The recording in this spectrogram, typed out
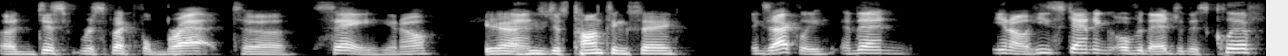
a disrespectful brat to Sei you know Yeah. and- he's just taunting Sei. exactly and then you know he's standing over the edge of this cliff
